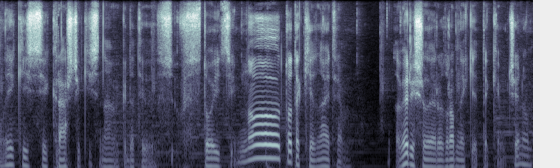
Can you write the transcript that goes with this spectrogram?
Але якісь кращі якісь навики дати в, с- в стойці. Ну, то таке, знаєте. Вирішили розробники таким чином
